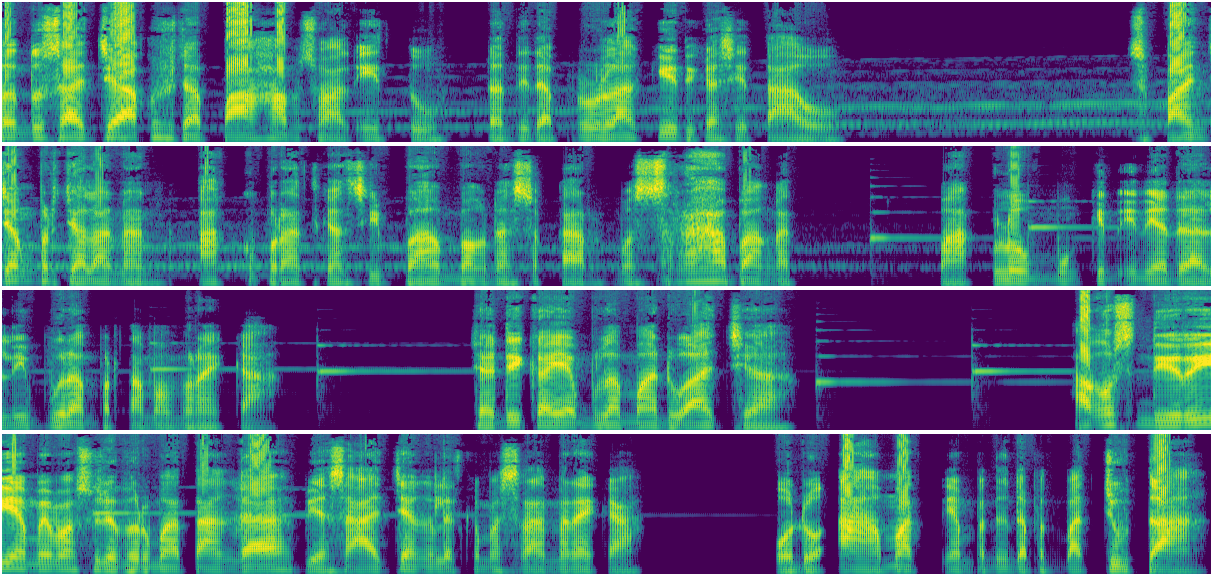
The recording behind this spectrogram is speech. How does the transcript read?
Tentu saja aku sudah paham soal itu dan tidak perlu lagi dikasih tahu. Sepanjang perjalanan, aku perhatikan si Bambang dan Sekar mesra banget. Maklum mungkin ini adalah liburan pertama mereka. Jadi kayak bulan madu aja. Aku sendiri yang memang sudah berumah tangga, biasa aja ngeliat kemesraan mereka. Bodoh amat, yang penting dapat 4 juta.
